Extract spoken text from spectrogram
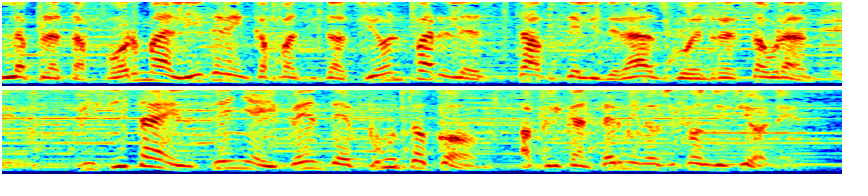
la plataforma líder en capacitación para el staff de liderazgo en restaurantes. Visita enseñayvende.com. Aplican términos y condiciones.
